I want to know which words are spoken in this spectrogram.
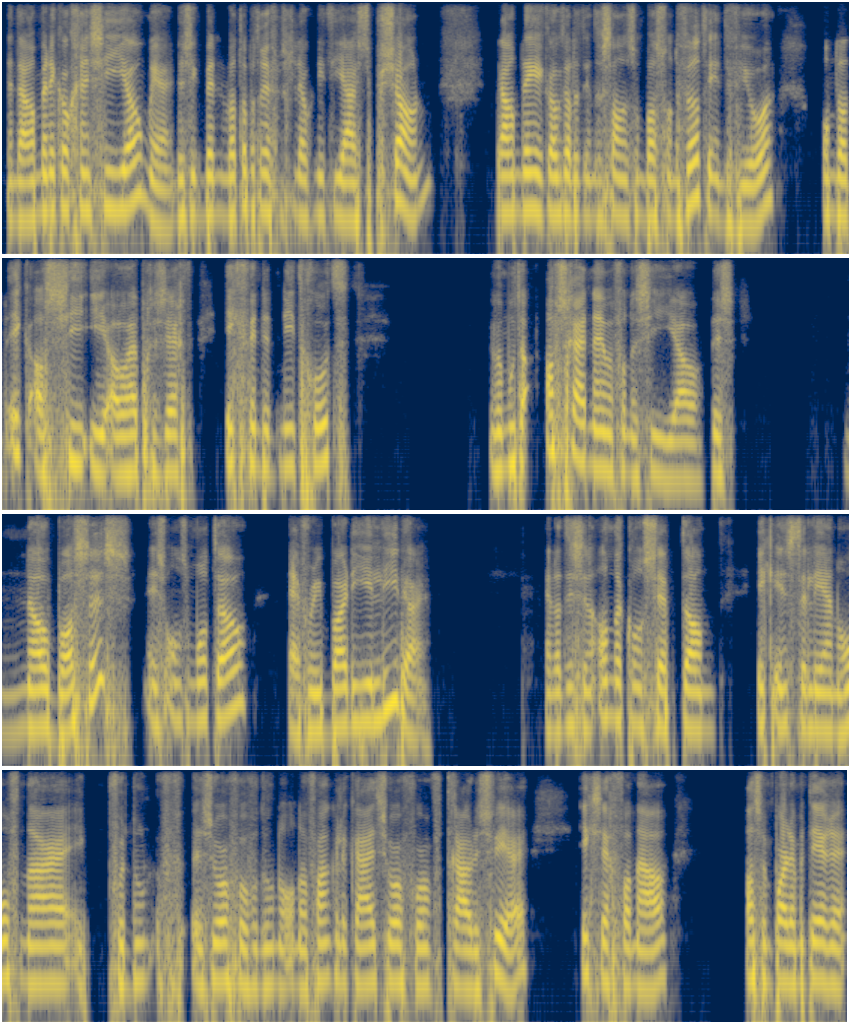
En daarom ben ik ook geen CEO meer. Dus ik ben wat dat betreft misschien ook niet de juiste persoon. Daarom denk ik ook dat het interessant is om Bas van der Veld te interviewen. Omdat ik als CEO heb gezegd, ik vind het niet goed. We moeten afscheid nemen van de CEO. Dus no bosses is ons motto. Everybody a leader. En dat is een ander concept dan ik installeer een hofnaar, ik zorg voor voldoende onafhankelijkheid, zorg voor een vertrouwde sfeer. Ik zeg van nou, als we een parlementaire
